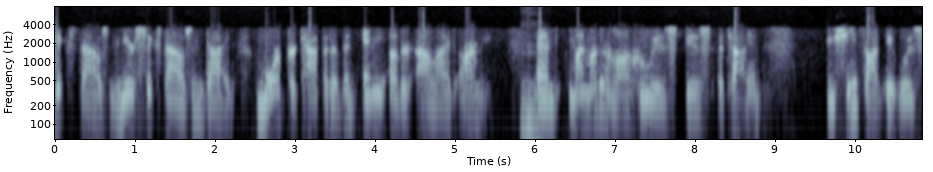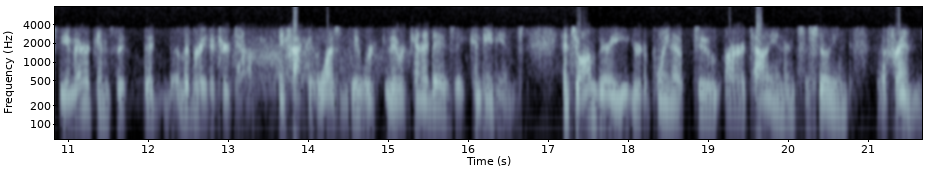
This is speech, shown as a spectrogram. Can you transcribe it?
6,000, near 6,000 died, more per capita than any other Allied army. Mm. And my mother-in-law, who is is Italian, she thought it was the Americans that that liberated her town. In fact, it wasn't. They were they were Canadese, Canadians. And so I'm very eager to point out to our Italian and Sicilian uh, friends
